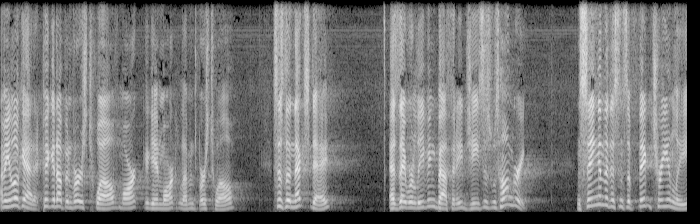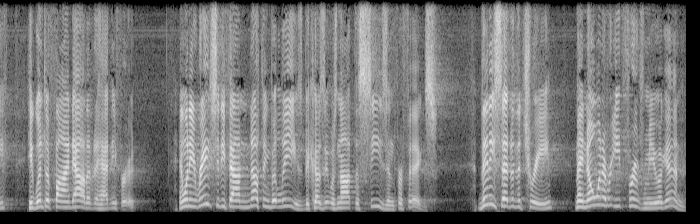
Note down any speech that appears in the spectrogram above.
I mean, look at it. Pick it up in verse 12. Mark, again, Mark 11, verse 12. It says, The next day, as they were leaving Bethany, Jesus was hungry. And seeing in the distance a fig tree and leaf, he went to find out if it had any fruit. And when he reached it, he found nothing but leaves because it was not the season for figs. Then he said to the tree, May no one ever eat fruit from you again.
